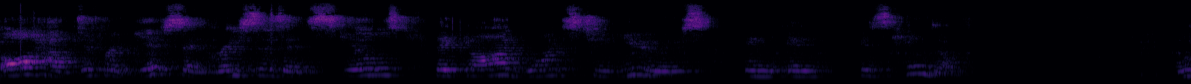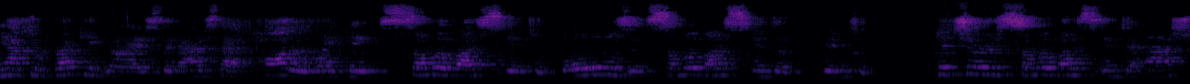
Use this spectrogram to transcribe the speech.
all have different gifts and graces and skills that God wants to use in, in His kingdom. We have to recognize that as that potter might make some of us into bowls and some of us into, into pitchers, some of us into ash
